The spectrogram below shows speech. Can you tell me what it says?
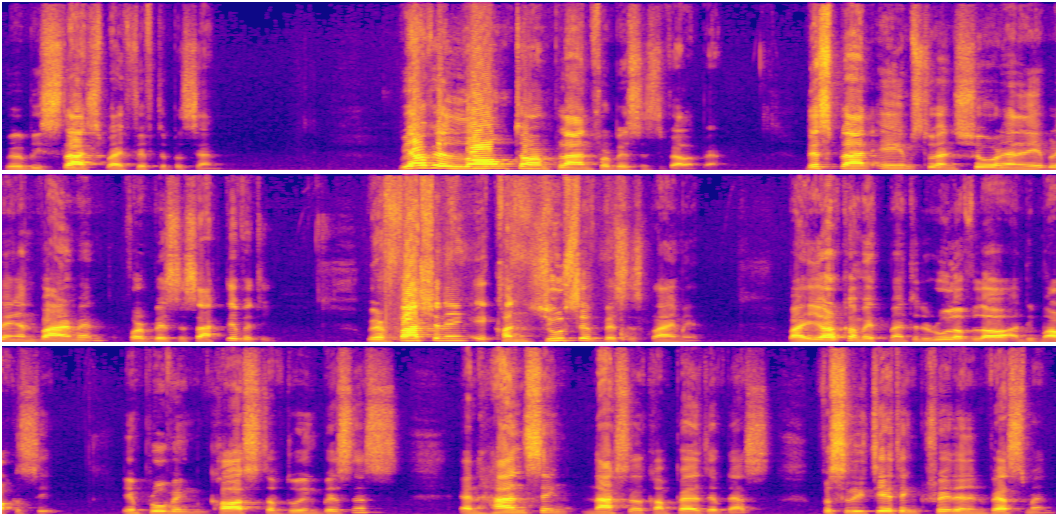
will be slashed by 50%. We have a long-term plan for business development. This plan aims to ensure an enabling environment for business activity. We are fashioning a conducive business climate by your commitment to the rule of law and democracy, improving the cost of doing business, enhancing national competitiveness, facilitating trade and investment,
